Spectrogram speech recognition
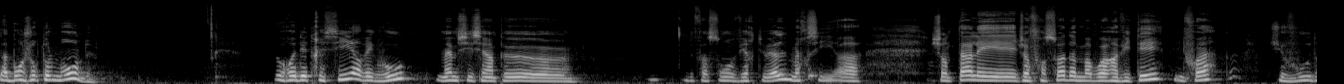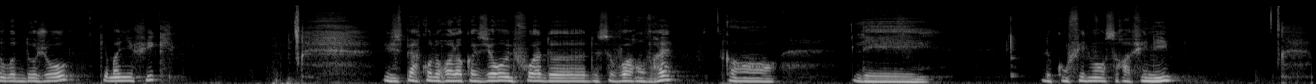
Bah, bonjour tout le monde. Heureux d'être ici avec vous, même si c'est un peu euh, de façon virtuelle. Merci à Chantal et Jean-François de m'avoir invité une fois chez vous dans votre dojo, qui est magnifique. J'espère qu'on aura l'occasion une fois de, se voir en vrai quand le confinement sera fini.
